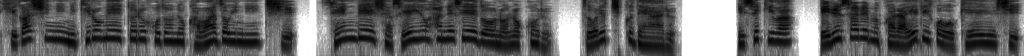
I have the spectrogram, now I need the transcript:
東に 2km ほどの川沿いに位置し、洗礼者聖ヨハネ聖堂の残るゾル地区である。遺跡はエルサレムからエリゴを経由し、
